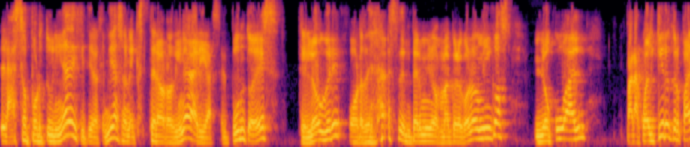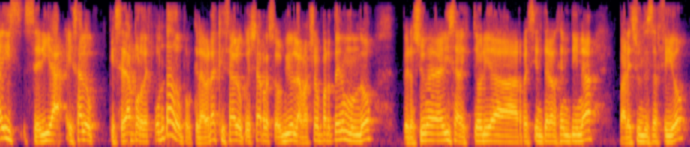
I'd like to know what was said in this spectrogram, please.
las oportunidades que tiene Argentina son extraordinarias. El punto es que logre ordenarse en términos macroeconómicos, lo cual para cualquier otro país sería, es algo que se da por descontado, porque la verdad es que es algo que ya resolvió la mayor parte del mundo, pero si uno analiza la historia reciente de la Argentina, parece un desafío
